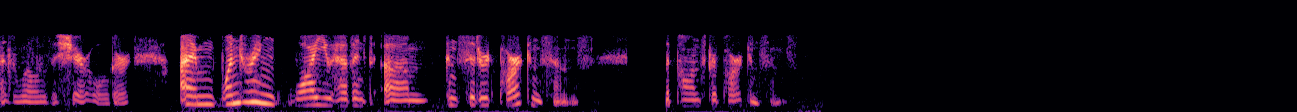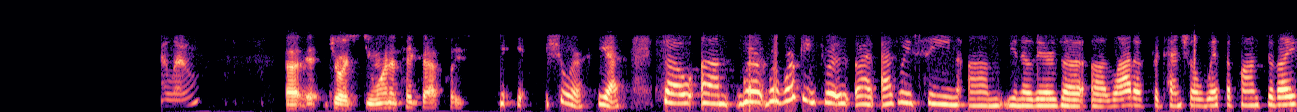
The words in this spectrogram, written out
as well as a shareholder, I'm wondering why you haven't um, considered Parkinson's, the PoNS for Parkinson's. Hello? Uh, Joyce, do you wanna take that, please? Sure, yes. So um, we're working through, uh, as we've seen, um, you know, there's a lot of potential with the PoNS device,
